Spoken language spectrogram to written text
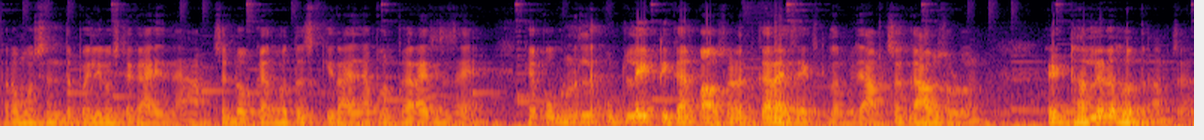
प्रमोशन तर पहिली गोष्ट काहीच नाही. आमच्या डोक्यात होतंच की राजापूर करायचंच आहे. किंवा कोकणातलं कुठलंही ठिकाण पावसाळ्यात करायचं एक्सप्लोर म्हणजे आमचं गाव सोडून. हे ठरलेलंच होतं आमचं.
